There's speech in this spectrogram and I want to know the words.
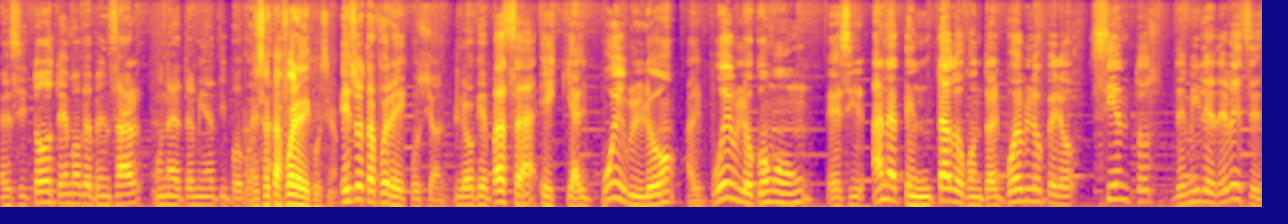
Es decir, todos tenemos que pensar un determinado tipo de cosas. Eso está fuera de discusión. Eso está fuera de discusión. Lo que pasa es que al pueblo, al pueblo común, es decir, han atentado contra el pueblo, pero cientos de miles de veces.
